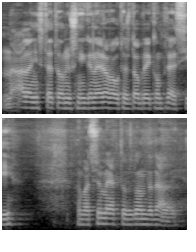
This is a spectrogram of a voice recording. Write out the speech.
no ale niestety on już nie generował też dobrej kompresji. Zobaczymy jak to wygląda dalej.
